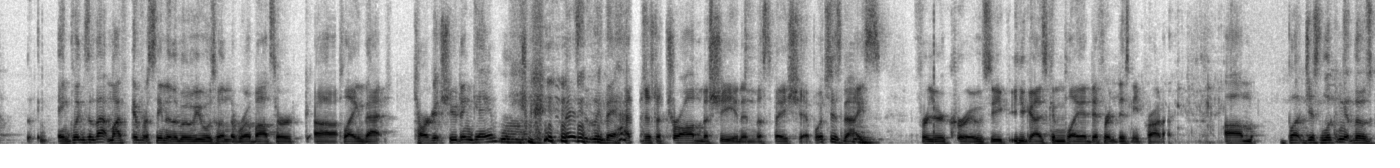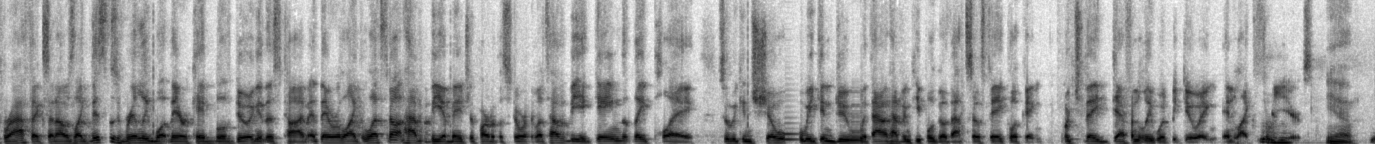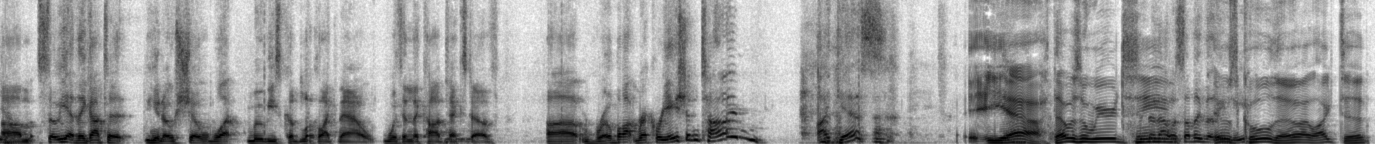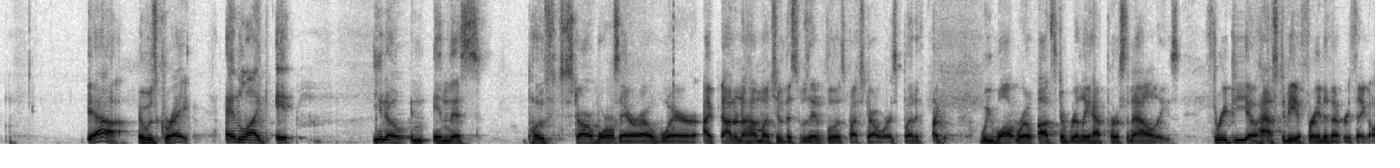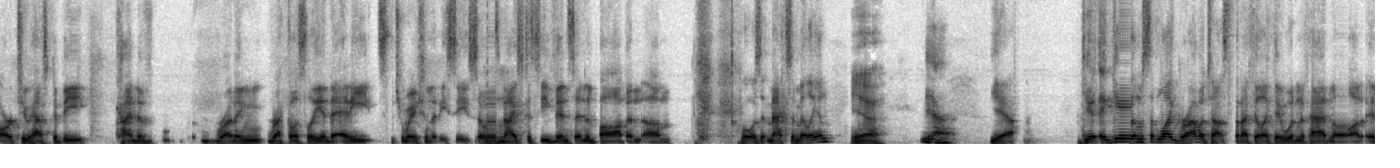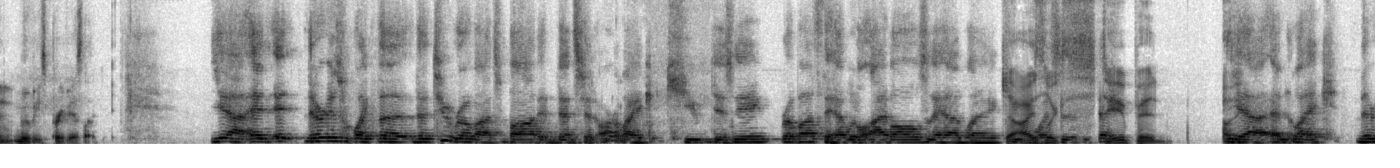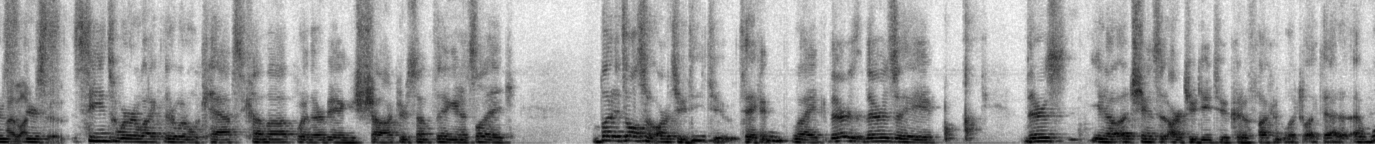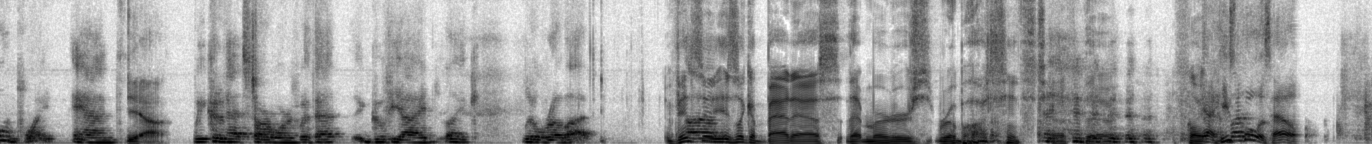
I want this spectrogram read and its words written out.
inklings of that. My favorite scene in the movie was when the robots are uh, playing that target shooting game. Basically, they had just a Tron machine in the spaceship, which is nice for your crew, so you, you guys can play a different Disney product. Um, but just looking at those graphics, and I was like, this is really what they were capable of doing at this time. And they were like, let's not have it be a major part of the story. Let's have it be a game that they play so we can show what we can do without having people go, that's so fake looking, which they definitely would be doing in like 3 years. Yeah. Um, so yeah, they got to you know show what movies could look like now within the context of uh, robot recreation time, I guess. Yeah, that was a weird scene. that was something that it was needed. cool though. I liked it. Yeah, it was great, and like it, you know, in, in this post Star Wars era where I, I don't know how much of this was influenced by Star Wars, but it's like we want robots to really have personalities. 3PO has to be afraid of everything. R2 has to be kind of running recklessly into any situation that he sees. So it's nice to see Vincent and Bob and um what was it, Maximilian? Yeah. Yeah. Yeah. It gave them some like gravitas that I feel like they wouldn't have had in a lot in movies previously. Yeah, and it, there is like the the two robots, Bob and Vincent, are like cute Disney robots. They have little eyeballs and they have like The cute eyes look voices. stupid. Yeah, and like there's I liked there's it. scenes where like their little caps come up when they're being shocked or something, and it's like but it's also R two D two taken. Like there's there's a there's you know a chance that R two D two could have fucking looked like that at, at one point, and Yeah. We could have had Star Wars with that goofy eyed like little robot. Vincent Um, is like a badass that murders robots and stuff, though. Like, Yeah, he's But- cool as hell.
